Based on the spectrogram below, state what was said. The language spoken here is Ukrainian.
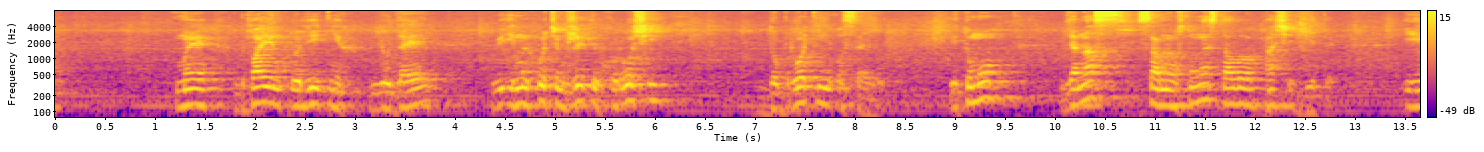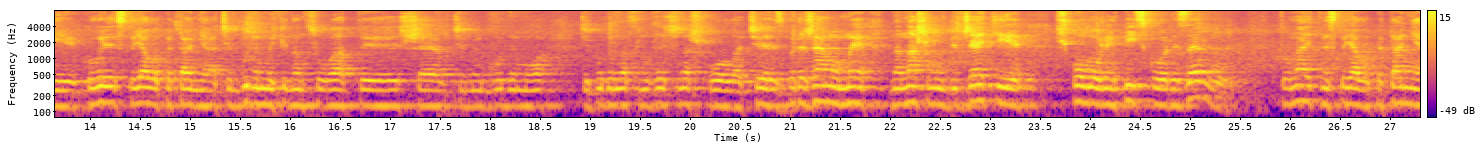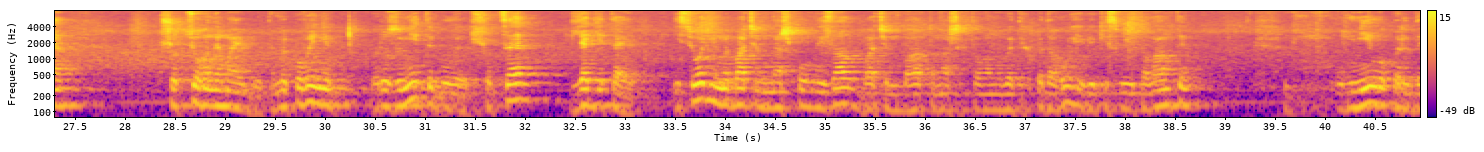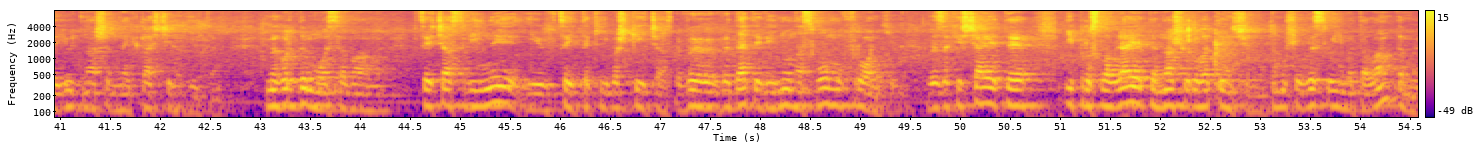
Ми дбаємо про літніх людей і ми хочемо жити в хорошій, добротній оселі. І тому для нас саме основне стало наші діти. І коли стояло питання, чи будемо ми фінансувати ШЕВ, чи ми будемо, чи буде у нас музична школа, чи збережемо ми на нашому бюджеті школу Олімпійського резерву, то навіть не стояло питання, що цього не має бути. Ми повинні розуміти були, що це для дітей. І сьогодні ми бачимо наш повний зал, бачимо багато наших талановитих педагогів, які свої таланти вміло передають нашим найкращим дітям. Ми гордимося вами. В цей час війни і в цей такий важкий час ви ведете війну на своєму фронті. Ви захищаєте і прославляєте нашу Рогатинщину, тому що ви своїми талантами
